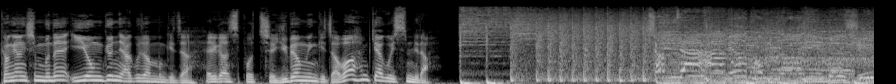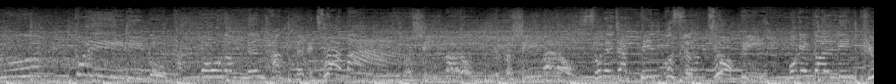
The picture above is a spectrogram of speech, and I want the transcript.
경향신문의 이용균 야구 전문 기자, 엘간 스포츠 유병민 기자와 함께하고 있습니다. 쳤다 하면 홈런이고 슛 골이고 각본 없는 한편의 드라마 그것이 바로 그것이 바로. 손에 잡힌 우승 트로피 목에 걸린 그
